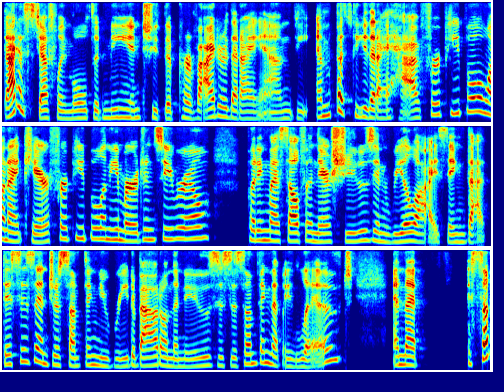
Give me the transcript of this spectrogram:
that has definitely molded me mm-hmm. into the provider that I am, the empathy that I have for people when I care for people in the emergency room, putting myself in their shoes and realizing that this isn't just something you read about on the news. This is something that we lived, and that some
